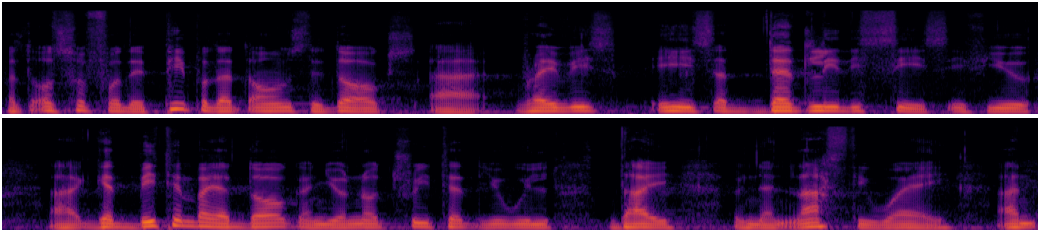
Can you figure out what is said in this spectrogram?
but also for the people that owns the dogs. Uh, rabies is a deadly disease. If you uh, get bitten by a dog and you're not treated, you will die in a nasty way. And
